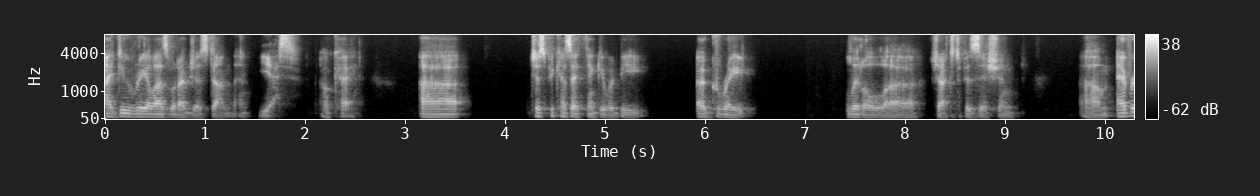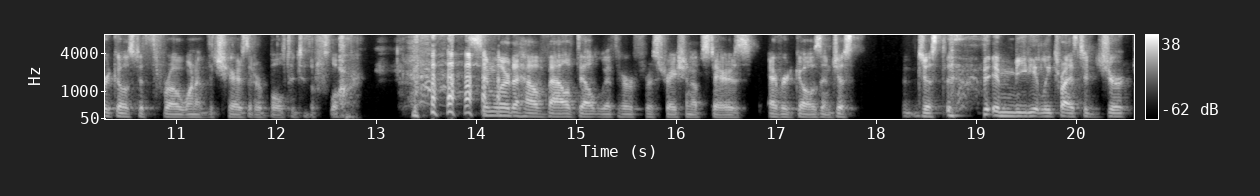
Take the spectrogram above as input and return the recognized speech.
I do realize what I've just done then. Yes. Okay. Uh, just because I think it would be a great little uh, juxtaposition. Um, Everett goes to throw one of the chairs that are bolted to the floor. Similar to how Val dealt with her frustration upstairs, Everett goes and just just immediately tries to jerk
